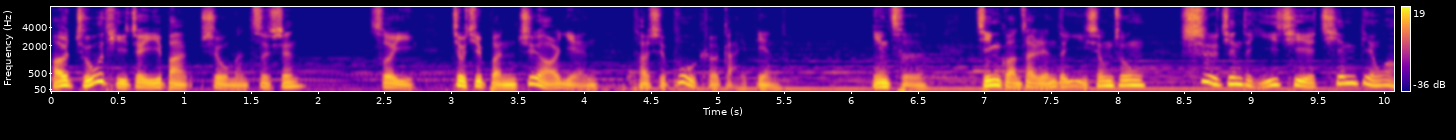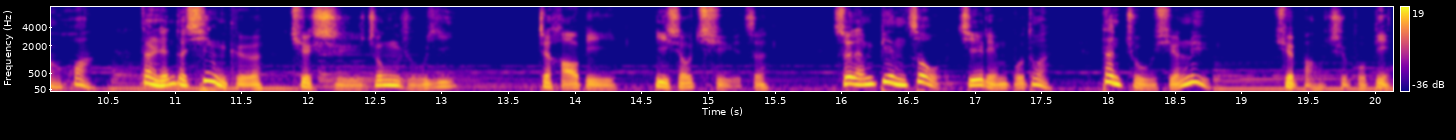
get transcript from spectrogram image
而主体这一半是我们自身，所以就其本质而言，它是不可改变的。因此，尽管在人的一生中，世间的一切千变万化，但人的性格却始终如一。这好比一首曲子，虽然变奏接连不断，但主旋律却保持不变。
